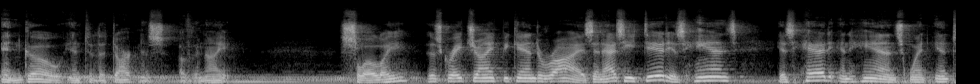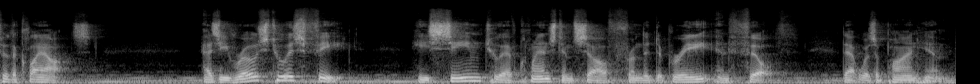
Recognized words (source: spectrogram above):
and go into the darkness of the night. Slowly, this great giant began to rise, and as he did, his hands, his head and hands went into the clouds. As he rose to his feet, he seemed to have cleansed himself from the debris and filth that was upon him.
